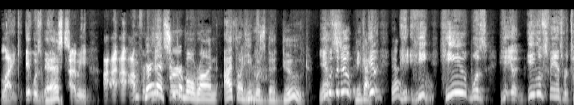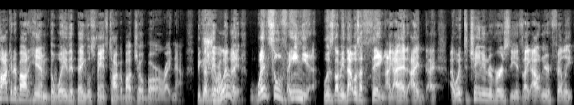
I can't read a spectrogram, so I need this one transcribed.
Like it was. Yes. I mean, I, I, am from during Pittsburgh. that Super Bowl run. I thought he was the dude. Yes. He was the dude. he got. He, yeah. he, he he was. He, uh, Eagles fans were talking about him the way that Bengals fans talk about Joe Burrow right now because sure. they were like, like Pennsylvania was. I mean, that was a thing. Like I had I, I I went to Cheyney University. It's like out near Philly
